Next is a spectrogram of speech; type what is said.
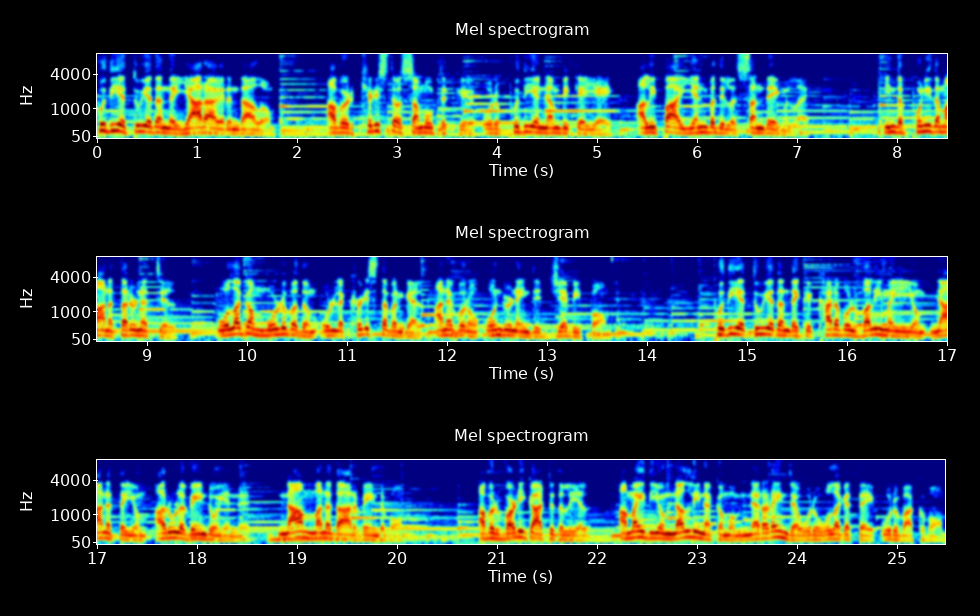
புதிய தூயதந்தை யாராக இருந்தாலும் அவர் கிறிஸ்தவ சமூகத்திற்கு ஒரு புதிய நம்பிக்கையை அளிப்பா என்பதில் சந்தேகமில்லை. இந்த புனிதமான தருணத்தில் உலகம் முழுவதும் உள்ள கிறிஸ்தவர்கள் அனைவரும் ஒன்றிணைந்து ஜெபிப்போம். புதிய தூயதந்தைக்கு கடவுள் வலிமையையும் ஞானத்தையும் அருள வேண்டும் என்று நாம் மனதார வேண்டுவோம். அவர் வழிகாட்டுதலில் அமைதியும் நல்லிணக்கமும் நிறைந்த ஒரு உலகத்தை உருவாக்குவோம்.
